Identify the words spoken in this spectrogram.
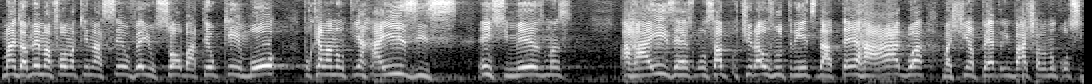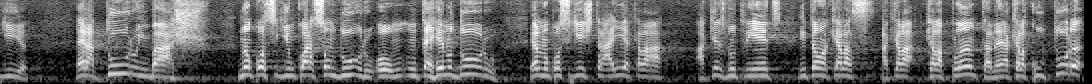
Mas da mesma forma que nasceu, veio o sol, bateu, queimou, porque ela não tinha raízes em si mesmas. A raiz é responsável por tirar os nutrientes da terra, a água, mas tinha pedra embaixo, ela não conseguia. Era duro embaixo, não conseguia um coração duro ou um, terreno duro. Ela não conseguia extrair aquela, aqueles nutrientes. Então aquelas, aquela, aquela planta, né, aquela cultura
